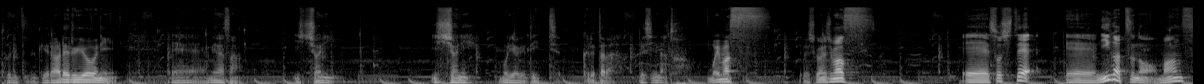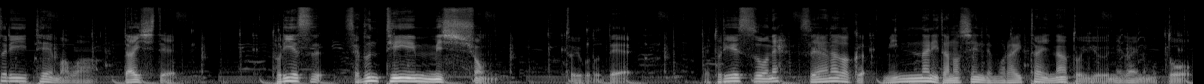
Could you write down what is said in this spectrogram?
取り続けられるように、えー皆さん一緒に一緒に盛り上げていってくれたら嬉しいなと思います。よろしくお願いします。えーそして、えー2月のマンスリーテーマは題してトリエスセブンティーンミッションということでトリエスをね末永くみんなに楽しんでもらいたいなという願いのもと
